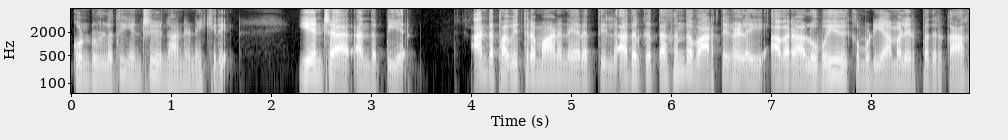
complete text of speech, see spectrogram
கொண்டுள்ளது என்று நான் நினைக்கிறேன் என்றார் அந்த பியர். அந்த பவித்திரமான நேரத்தில் அதற்கு தகுந்த வார்த்தைகளை அவரால் உபயோகிக்க முடியாமல் இருப்பதற்காக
